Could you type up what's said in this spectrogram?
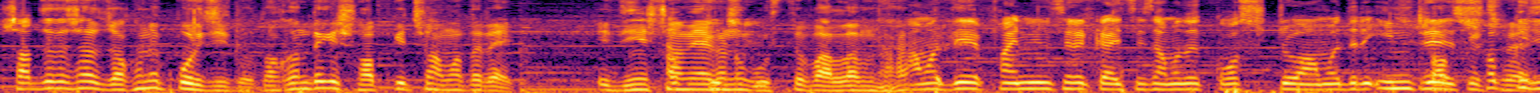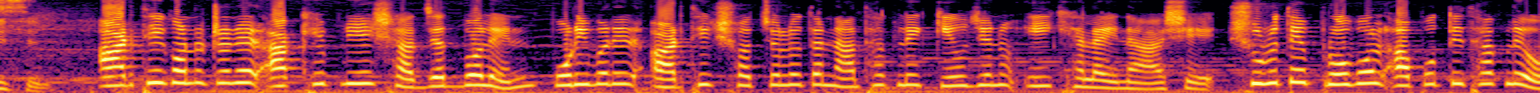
সাজ্জাদের সাথে যখনই পরিচিত তখন থেকে সবকিছু আমাদের এক। এই জিনিসটা আমি এখনও বুঝতে পারলাম না। আমাদের ফাইন্যান্সিয়াল ক্রাইসিস আমাদের কষ্ট আমাদের ইন্টারেস্ট সবকিছু সব কিছু সেম আর্থিক অনটনের আক্ষেপ নিয়ে সাজ্জাদ বলেন পরিবারের আর্থিক সচ্ছলতা না থাকলে কেউ যেন এই খেলায় না আসে। শুরুতে প্রবল আপত্তি থাকলেও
